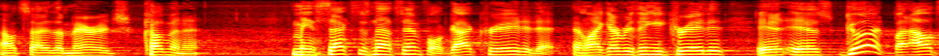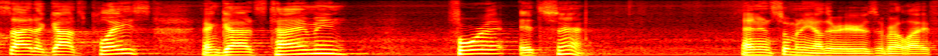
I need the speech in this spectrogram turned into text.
outside of the marriage covenant. I mean, sex is not sinful. God created it. And like everything He created, it is good. But outside of God's place and God's timing for it, it's sin. And in so many other areas of our life,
